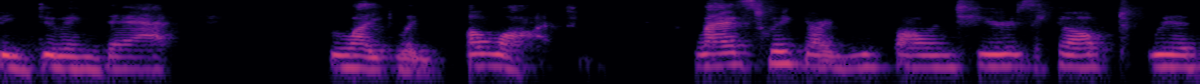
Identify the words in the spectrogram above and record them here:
be doing that lately, a lot. Last week, our youth volunteers helped with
